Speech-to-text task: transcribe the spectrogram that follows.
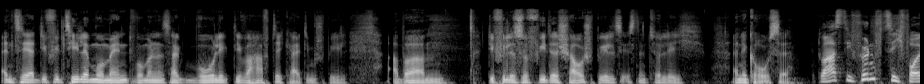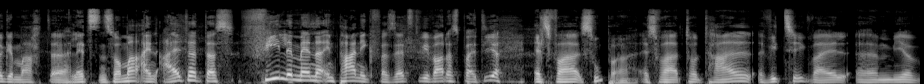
ein sehr diffiziler Moment, wo man dann sagt, wo liegt die Wahrhaftigkeit im Spiel? Aber ähm, die Philosophie des Schauspiels ist natürlich eine große. Du hast die 50 voll gemacht äh, letzten Sommer. Ein Alter, das viele Männer in Panik versetzt. Wie war das bei dir? Es war super. Es war total witzig, weil äh, mir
